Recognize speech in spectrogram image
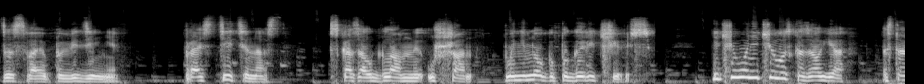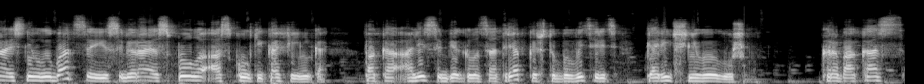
за свое поведение. «Простите нас», — сказал главный Ушан, — «мы немного погорячились». «Ничего, ничего», — сказал я, стараясь не улыбаться и собирая с пола осколки кофейника, пока Алиса бегала за тряпкой, чтобы вытереть коричневую лужу. «Крабакас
